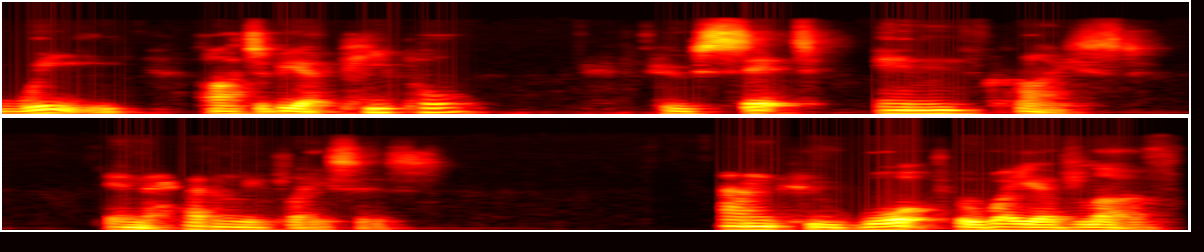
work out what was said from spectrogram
we are to be a people who sit in Christ in the heavenly places and who walk the way of love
